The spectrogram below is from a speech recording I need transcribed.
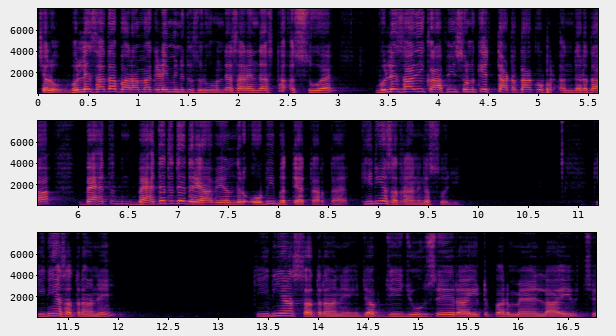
ਚਲੋ ਬੁੱਲੇ ਸਾਹਿਬ ਦਾ 12ਵਾਂ ਕਿਹੜੇ ਮਹੀਨੇ ਤੋਂ ਸ਼ੁਰੂ ਹੁੰਦਾ ਸਾਰਿਆਂ ਨੇ ਦੱਸਤਾ ਅੱਸੂ ਹੈ। ਬੁੱਲੇ ਸਾਹਿਬ ਦੀ ਕਾਫੀ ਸੁਣ ਕੇ ਤਟ ਦਾ ਕੁਫਰ ਅੰਦਰ ਦਾ ਬਹਿਤ, ਬਹਿਦਤ ਦੇ ਦਰਿਆਵੇ ਅੰਦਰ ਉਹ ਵੀ ਬੱਤਿਆ ਤਰਦਾ ਹੈ। ਕਿਹਦੀਆਂ ਸਤਰਾਂ ਨੇ ਦੱਸੋ ਜੀ? ਕਿਹਦੀਆਂ ਸਤਰਾਂ ਨੇ? ਕਿਹਦੀਆਂ ਸਤਰਾਂ ਨੇ? ਜਪਜੀ ਜੂ ਸੇ ਰਾਈਟ ਪਰ ਮੈਂ ਲਾਈਵ ਚ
